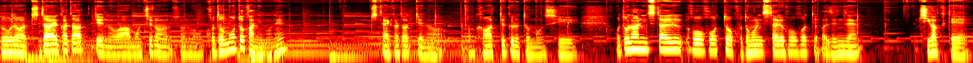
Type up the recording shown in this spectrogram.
そうだから伝え方っていうのはもちろんその子供とかにもね伝え方っていうのは変わってくると思うし大人に伝える方法と子供に伝える方法ってやっぱ全然違くて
